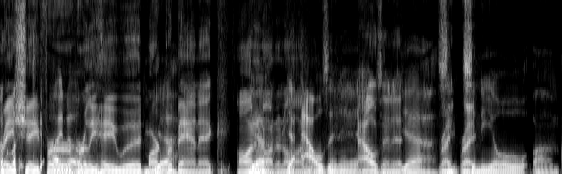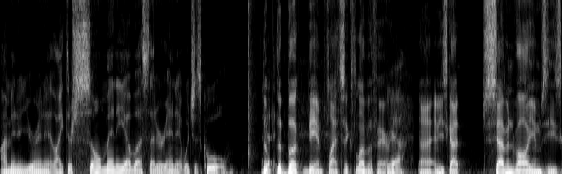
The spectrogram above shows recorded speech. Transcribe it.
Ray I Schaefer. Hurley Haywood, Mark Yeah. Burbannock, on yeah. and on and yeah, on. Al's in it. Al's in it. Yeah, Right, right. Sunil, um, I'm in it. You're in it. Like, there's so many of us that are in it, which is cool. The, the book being Flat Six Love Affair. Yeah. Uh, and he's got seven volumes he's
